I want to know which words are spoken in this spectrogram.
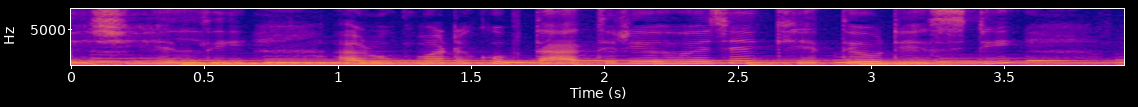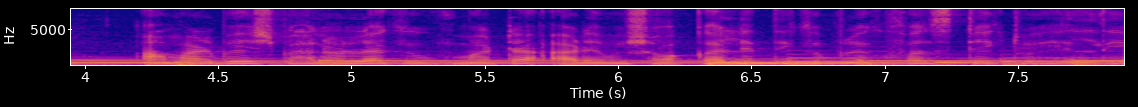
বেশি হেলদি আর উপমাটা খুব তাড়াতাড়িও হয়ে যায়, খেতেও টেস্টি আমার বেশ ভালো লাগে উপমাটা, আর আমি সকালের দিকে ব্রেকফাস্টে একটু হেলদি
